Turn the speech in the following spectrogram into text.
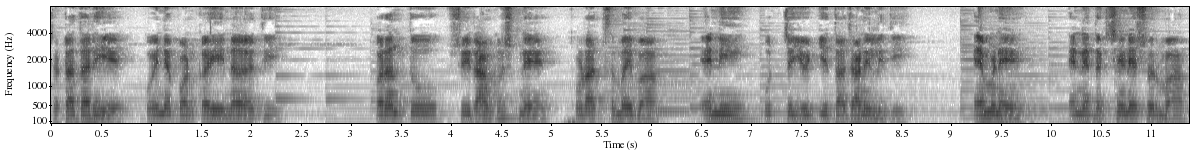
જટાધારીએ કોઈને પણ કહી ન હતી. પરંતુ શ્રી રામકૃષ્ણે થોડા જ સમયમાં એની ઉચ્ચ યોગ્યતા જાણી લીધી. એમણે એને દક્ષિણેશ્વરમાં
